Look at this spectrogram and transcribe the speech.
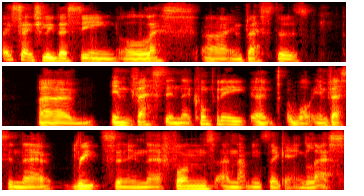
essentially they're seeing less uh, investors um, invest in their company, uh, well, invest in their REITs and in their funds, and that means they're getting less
